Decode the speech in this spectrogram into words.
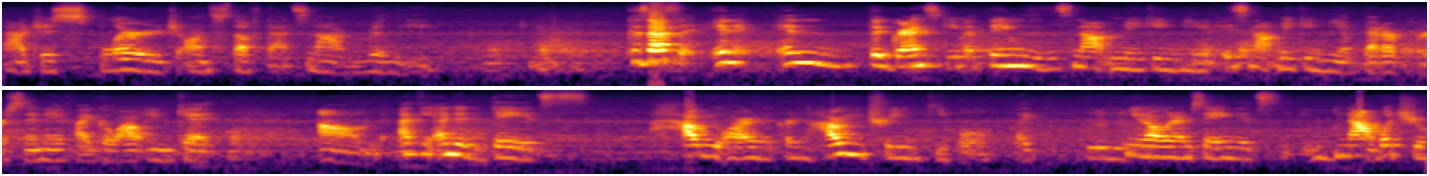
not just splurge on stuff that's not really because that's in in the grand scheme of things it's not making me it's not making me a better person if i go out and get um at the end of the day it's how you are as a person how are you treating people. Like Mhm. you know what i'm saying? It's not what you're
